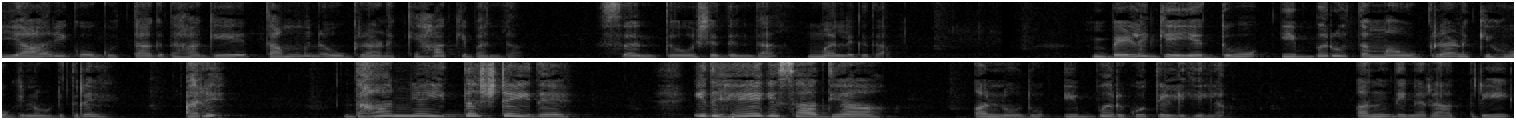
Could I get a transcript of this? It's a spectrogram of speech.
ಯಾರಿಗೂ ಗೊತ್ತಾಗದ ಹಾಗೆ ತಮ್ಮನ ಉಗ್ರಾಣಕ್ಕೆ ಹಾಕಿ ಬಂದ. ಸಂತೋಷದಿಂದ ಮಲಗದ. ಬೆಳಗ್ಗೆ ಎದ್ದು ಇಬ್ಬರೂ ತಮ್ಮ ಉಗ್ರಾಣಕ್ಕೆ ಹೋಗಿ ನೋಡಿದರೆ, ಅರೆ, ಧಾನ್ಯ ಇದ್ದಷ್ಟೇ ಇದೆ. ಇದು ಹೇಗೆ ಸಾಧ್ಯ? ಅನ್ನೋದು ಇಬ್ಬರಿಗೂ ತಿಳಿಯಿಲ್ಲ ಅಂದಿನ ರಾತ್ರಿ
